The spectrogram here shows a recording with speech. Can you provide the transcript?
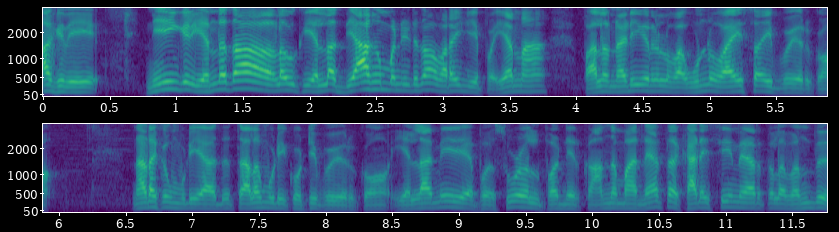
ஆகவே நீங்கள் என்னதான் அளவுக்கு எல்லாம் தியாகம் பண்ணிட்டு தான் வரீங்க இப்போ. ஏன்னா பல நடிகர்கள் வ- இன்னும் வயசாகி போயிருக்கோம். நடக்க முடியாது தலைமுடி கொட்டி போயிருக்கோம். எல்லாமே இப்போ சூழல் பண்ணியிருக்கோம். அந்த மாதிரி நேரத்தில் கடைசி நேரத்தில் வந்து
